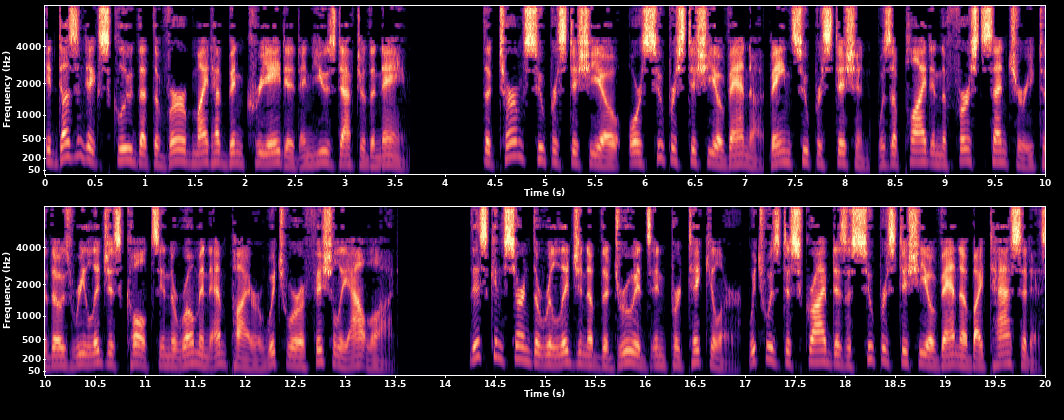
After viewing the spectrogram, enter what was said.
It doesn't exclude that the verb might have been created and used after the name. The term superstitio, or superstitio vana vain superstition, was applied in the 1st century to those religious cults in the Roman Empire which were officially outlawed. This concerned the religion of the Druids in particular, which was described as a superstitio vana by Tacitus,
